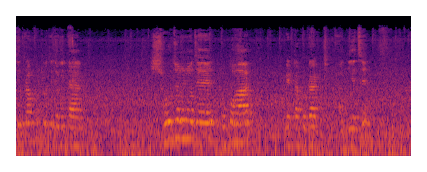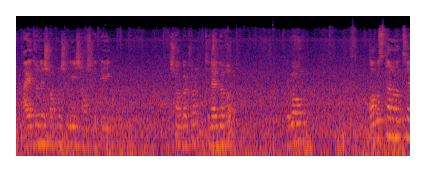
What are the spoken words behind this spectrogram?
চিত্রাঙ্কন প্রতিযোগিতার সৌজন্য যে উপহার পেট্রা প্রোডাক্ট দিয়েছে, আয়োজনে স্বপ্নশীলী সাংস্কৃতিক সংগঠন ঝিনাইদহ এবং অবস্থান হচ্ছে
